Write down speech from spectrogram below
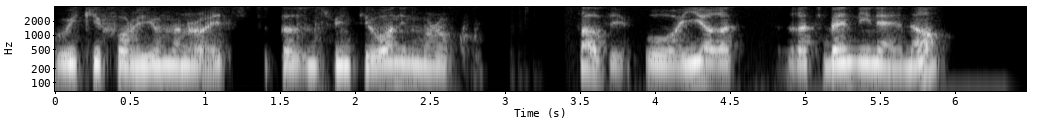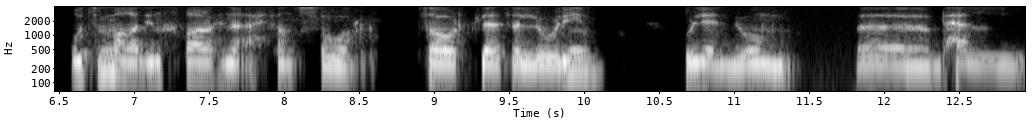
wiki for human rights 2021 in Morocco. صافي. وهي غت- غتبان لينا هنا. وتما غادي نختاروا حنا أحسن الصور تصاور ثلاثة الأولين واللي عندهم آه، بحال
